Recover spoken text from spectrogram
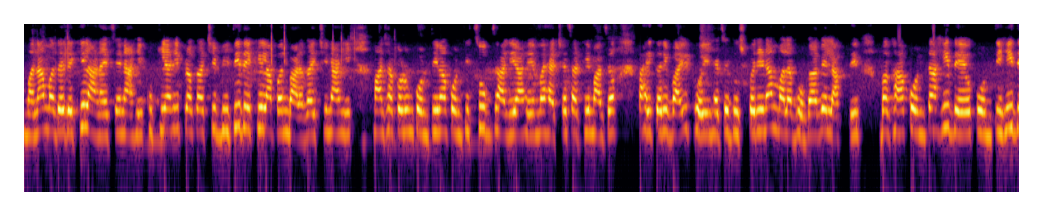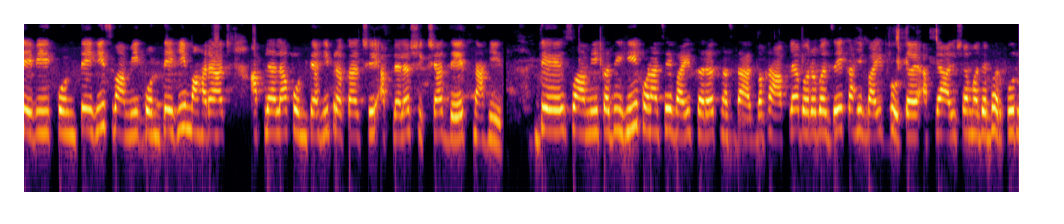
मनामध्ये देखील आणायचे नाही. कुठल्याही प्रकारची भीती देखील आपण बाळगायची नाही. माझ्याकडून कोणती ना कोणती चूक झाली आहे मग ह्याच्यासाठी माझं काहीतरी वाईट होईल ह्याचे दुष्परिणाम मला भोगावे लागतील. बघा कोणताही देव कोणतीही देवी कोणतेही स्वामी कोणतेही महाराज आपल्याला कोणत्याही प्रकारची आपल्याला शिक्षा देत नाहीत. देव स्वामी कधीही कोणाचे वाईट करत नसतात. बघा आपल्या बरोबर जे काही वाईट होतंय आपल्या आयुष्यामध्ये भरपूर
